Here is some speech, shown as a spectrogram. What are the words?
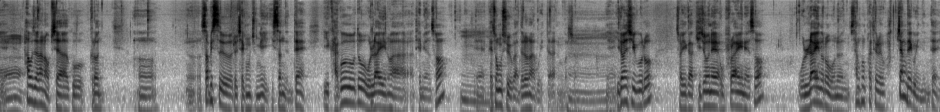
예, 하우저라는 업체하고 그런 어, 어, 서비스를 제공 중에 있었는데 이 가구도 온라인화되면서 음. 예, 배송 수요가 늘어나고 있다는 거죠. 음. 예, 이런 식으로 저희가 기존의 오프라인에서 온라인으로 오는 상품 카테고리가 확장되고 있는데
